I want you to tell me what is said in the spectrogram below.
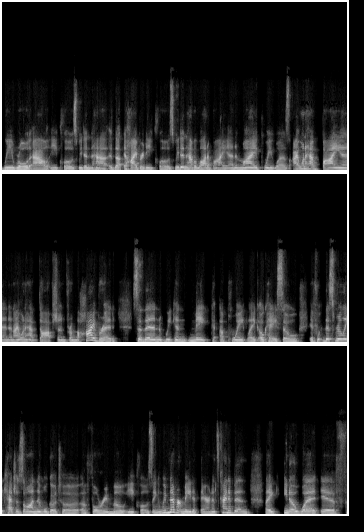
we rolled out eClose. We didn't have the hybrid eClose. We didn't have a lot of buy-in, and my point was, I want to have buy-in and I want to have adoption from the hybrid, so then we can make a point like okay so if this really catches on then we'll go to a, a full remote e-closing. And we've never made it there. And it's kind of been like you know what if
